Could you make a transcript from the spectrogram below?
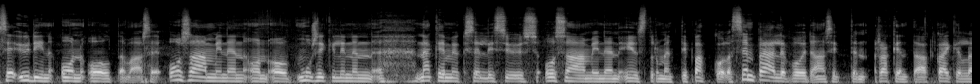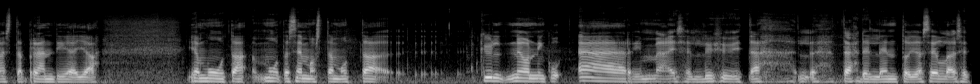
se ydin on oltava. Se osaaminen on ol, musiikillinen äh, näkemyksellisyys, osaaminen, instrumentti, pakko olla. Sen päälle voidaan sitten rakentaa kaikenlaista brändiä ja, ja muuta, muuta semmoista, mutta äh, kyllä ne on niin äärimmäisen lyhyitä tähdenlentoja, sellaiset,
